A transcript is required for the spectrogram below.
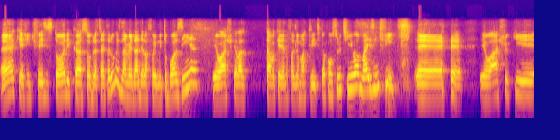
é, que a gente fez histórica sobre as tartarugas. Na verdade, ela foi muito boazinha. Eu acho que ela estava querendo fazer uma crítica construtiva, mas enfim. É, eu acho que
